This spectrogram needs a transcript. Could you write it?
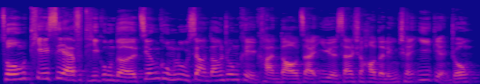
从 TACF 提供的监控录像当中可以看到，在一月三十号的凌晨一点钟，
